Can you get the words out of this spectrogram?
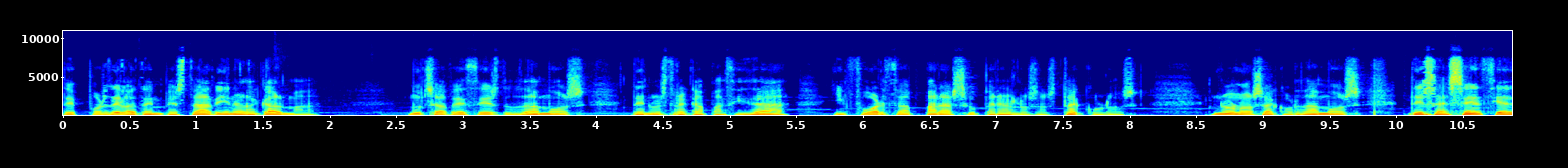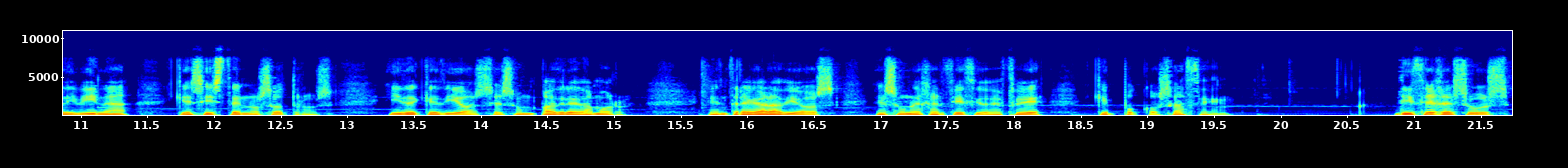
Después de la tempestad viene la calma. Muchas veces dudamos de nuestra capacidad y fuerza para superar los obstáculos. No nos acordamos de esa esencia divina que existe en nosotros y de que Dios es un Padre de amor. Entregar a Dios es un ejercicio de fe que pocos hacen. Dice Jesús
